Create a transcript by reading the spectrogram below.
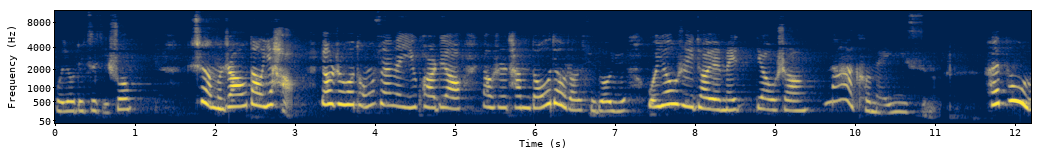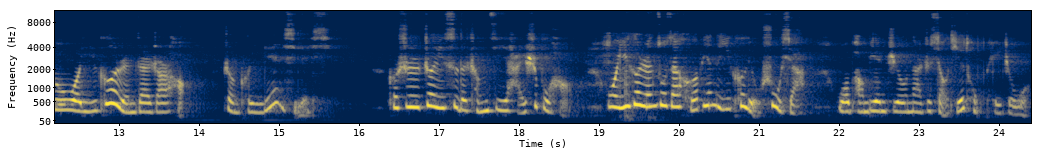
我又对自己说：“这么着倒也好，要是和同学们一块钓，要是他们都钓着许多鱼，我又是一条也没钓上，那可没意思呢。还不如我一个人在这儿好，正可以练习练习。可是这一次的成绩还是不好。我一个人坐在河边的一棵柳树下，我旁边只有那只小铁桶陪着我，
